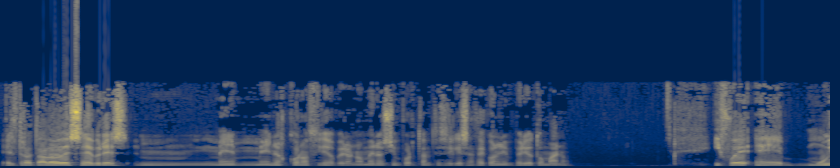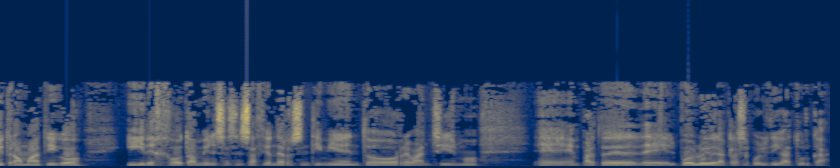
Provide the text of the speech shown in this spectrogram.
El Tratado de Sebres, mm, menos conocido pero no menos importante, es el que se hace con el Imperio Otomano. Y fue eh, muy traumático y dejó también esa sensación de resentimiento, revanchismo, eh, en parte del pueblo y de la clase política turca.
